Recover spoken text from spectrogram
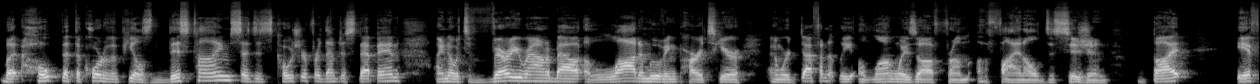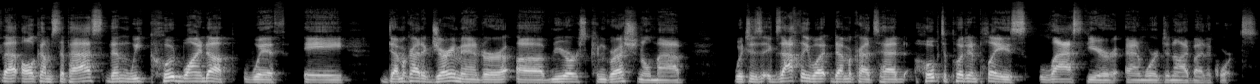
but hope that the Court of Appeals this time says it's kosher for them to step in. I know it's very roundabout, a lot of moving parts here, and we're definitely a long ways off from a final decision. But if that all comes to pass, then we could wind up with a Democratic gerrymander of New York's congressional map which is exactly what Democrats had hoped to put in place last year and were denied by the courts.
